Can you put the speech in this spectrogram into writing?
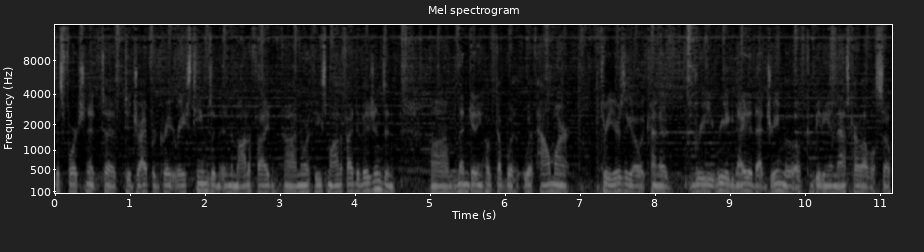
was fortunate to, to drive for great race teams in, in the modified uh, Northeast modified divisions, and um, then getting hooked up with with Halmar three years ago, it kind of re- reignited that dream of, of competing in NASCAR level. So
